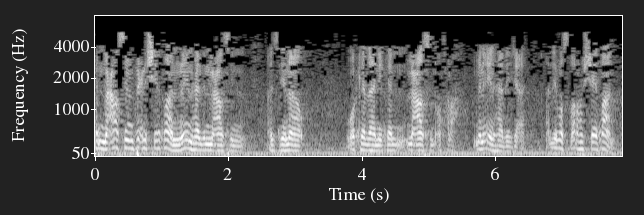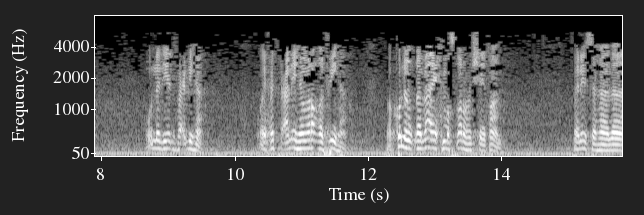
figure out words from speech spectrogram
فالمعاصي من فعل الشيطان من أين هذه المعاصي؟ الزنا وكذلك المعاصي الأخرى. من أين هذه جاءت؟ هذه مصدره الشيطان والذي يدفع بها ويحث عليها ويرغب فيها. وكل القبائح مصدره الشيطان. فليس هذا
